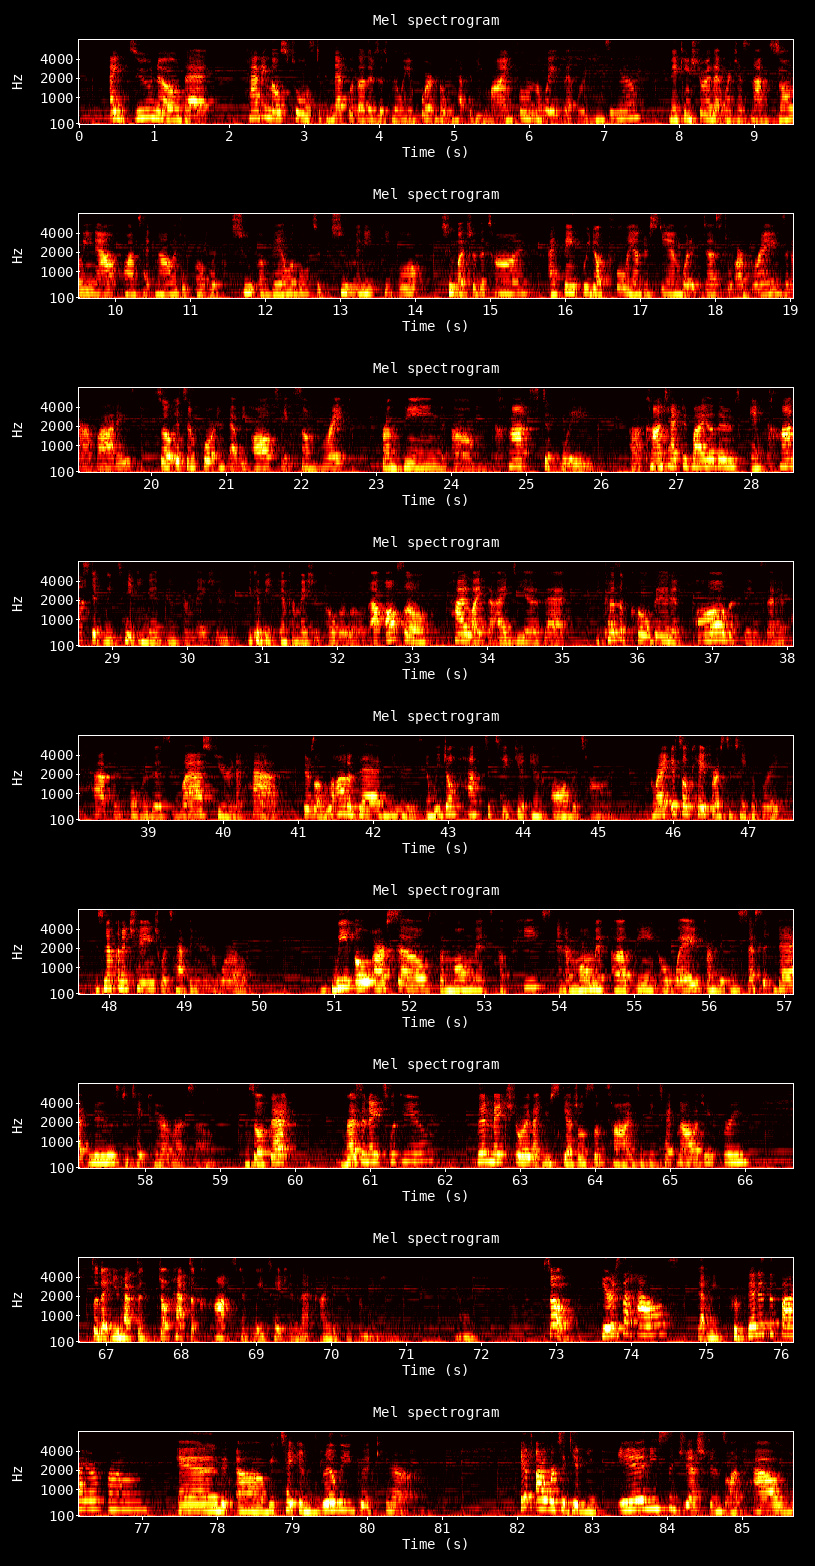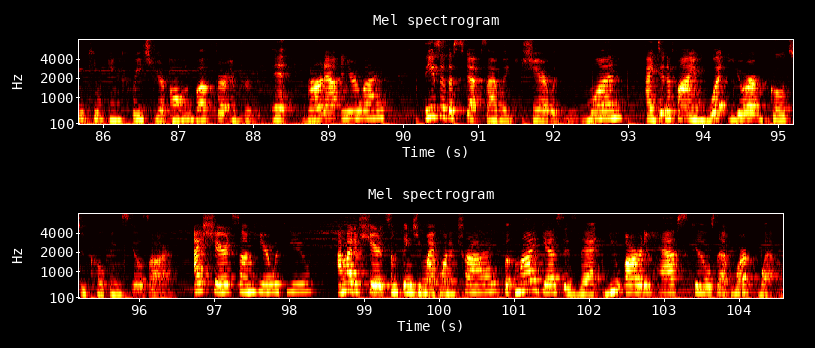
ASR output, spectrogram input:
I do know that having those tools to connect with others is really important, but we have to be mindful in the ways that we're using them, making sure that we're just not zoning out on technology or we're too available to too many people too much of the time. I think we don't fully understand what it does to our brains and our bodies. So it's important that we all take some break from being um, constantly uh, contacted by others and constantly taking in information. It can be information overload. I also highlight the idea that because of COVID and all the things that have happened over this last year and a half, there's a lot of bad news and we don't have to take it in all the time, right? It's okay for us to take a break. It's not going to change what's happening in the world we owe ourselves the moments of peace and a moment of being away from the incessant bad news to take care of ourselves. And so, if that resonates with you, then make sure that you schedule some time to be technology free so that you have to don't have to constantly take in that kind of information. So, here's the house that we prevented the fire from and uh, we've taken really good care of. If I were to give you any suggestions on how you can increase your own buffer and prevent burnout in your life, these are the steps I would share with you. One, identifying what your go to coping skills are. I shared some here with you. I might have shared some things you might want to try, but my guess is that you already have skills that work well.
